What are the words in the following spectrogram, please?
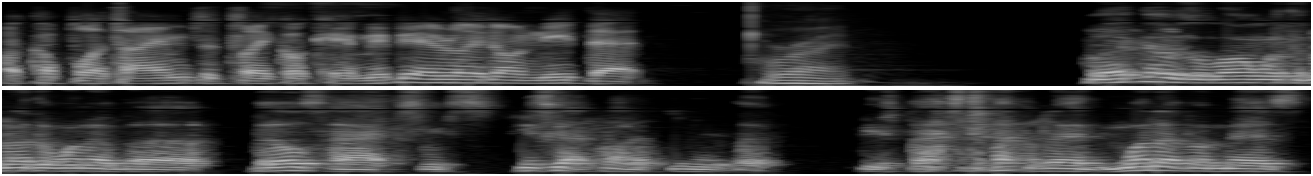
a couple of times, it's like okay, maybe I really don't need that. Right. Well, that goes along with another one of uh, Bill's hacks. He's, he's got quite a few that he's passed out. And one of them is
